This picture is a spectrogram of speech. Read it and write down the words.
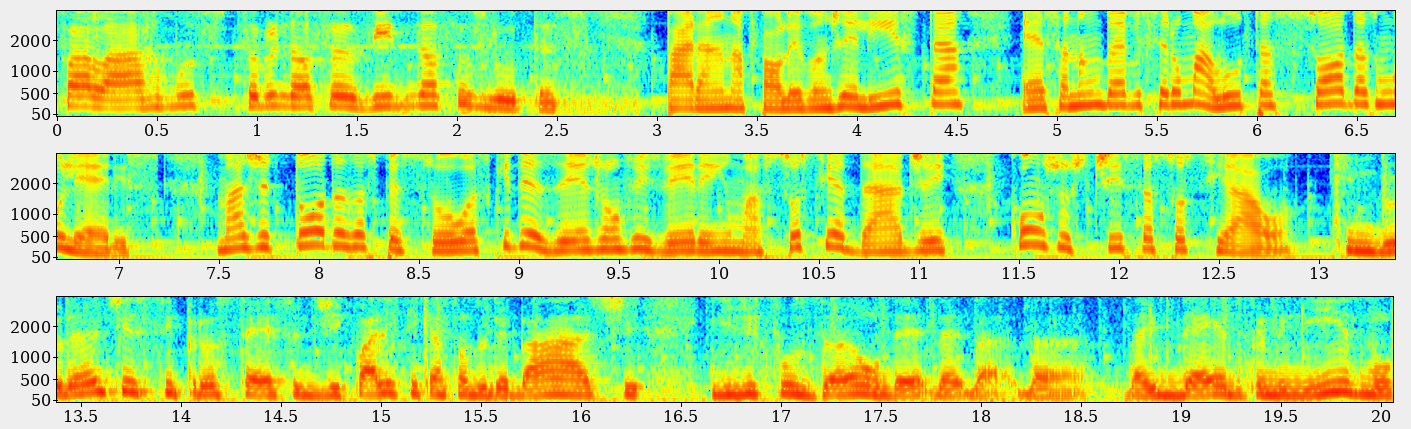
falarmos sobre nossa vida e nossas lutas. Para Ana Paula Evangelista, essa não deve ser uma luta só das mulheres, mas de todas as pessoas que desejam viver em uma sociedade com justiça social. Que durante esse processo de qualificação do debate e de difusão de, de, da, da, da, ideia do feminismo,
